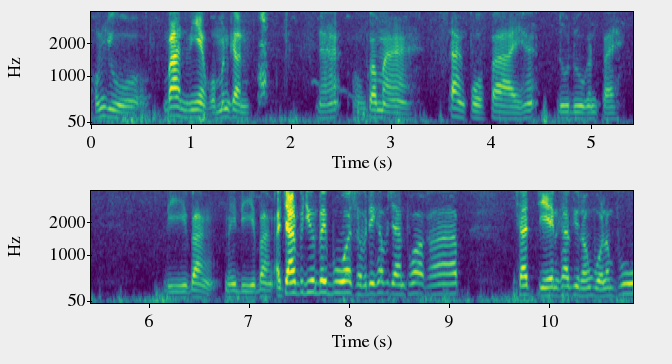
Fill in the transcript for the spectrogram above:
ผมอยู่บ้านเมียผมเหมือนกันนะฮะผมก็มาสร้างโปรไฟล์ฮะดูดูกันไป ดีบ้างไม่ดีบ้าง อาจารย์ประยุนใบบัวสวัสดีครับอาจารย์พ่อครับ ชัดเจนครับอยู่หนองบัวลำพู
